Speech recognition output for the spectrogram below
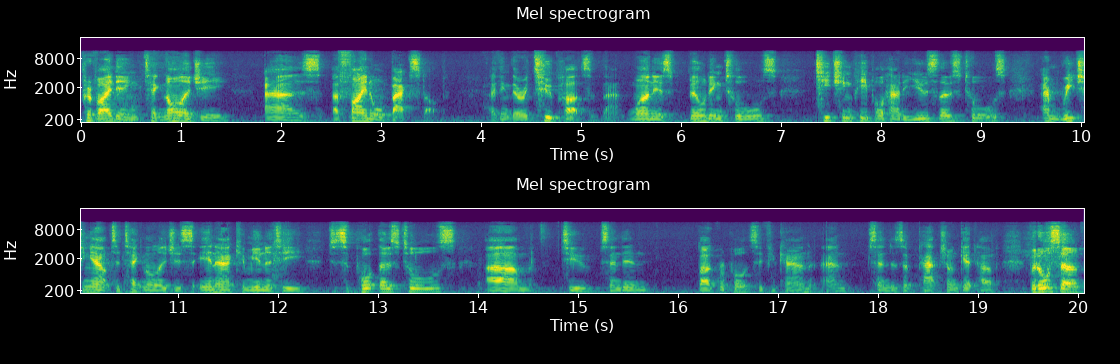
providing technology as a final backstop. I think there are two parts of that. One is building tools, teaching people how to use those tools, and reaching out to technologists in our community to support those tools, um, to send in bug reports if you can, and send us a patch on GitHub. But also,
